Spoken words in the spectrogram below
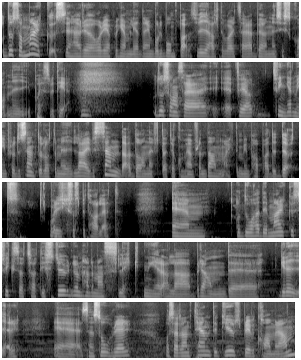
Och då sa Markus, den här rödhåriga programledaren i Bolibompa, vi har alltid varit så här bönesyskon i, på SVT. Mm. Och då sa han så här, eh, för jag tvingade min producent att låta mig livesända dagen efter att jag kom hem från Danmark, där min pappa hade dött på Rikshospitalet. Um, och då hade Markus fixat så att i studion hade man släckt ner alla brandgrejer, eh, sensorer. Och så hade han tänt ett ljus bredvid kameran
